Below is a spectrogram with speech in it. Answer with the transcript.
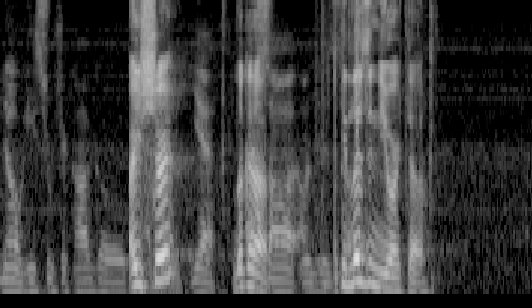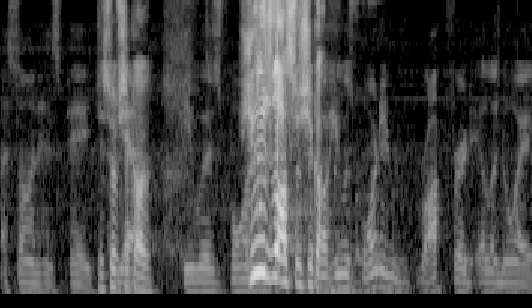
no, he's from Chicago. Are you sure? Yeah. Look it I up. Saw it on his. He lives in New York though. I saw on his page. He's from Yeah, Chicago. He was born. Huge loss for Chicago. No, he was born in Rockford, Illinois.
